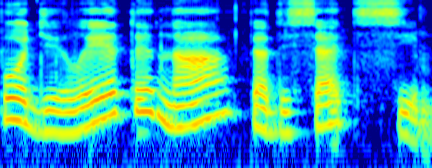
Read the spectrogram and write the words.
поділити на 57.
